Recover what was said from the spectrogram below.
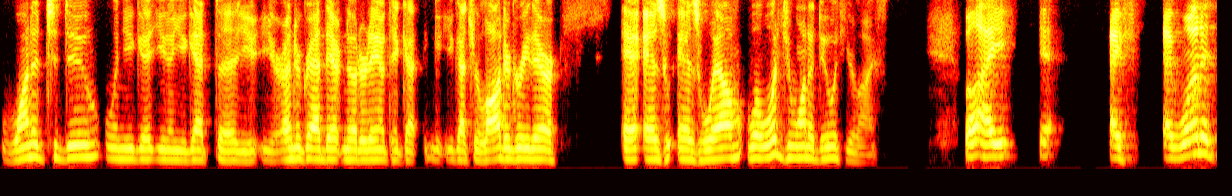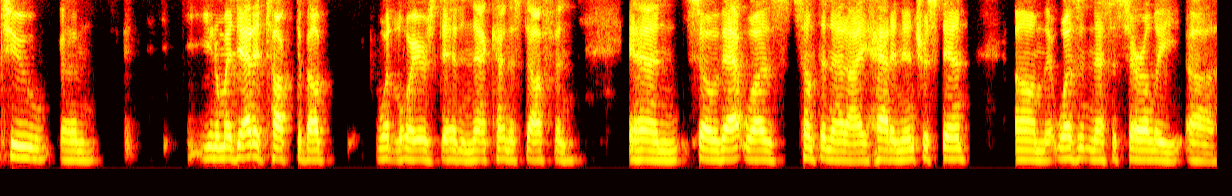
wanted to do when you get you know you got uh, your undergrad there at Notre Dame? I think you got your law degree there as as well. Well, what did you want to do with your life? Well, I I I wanted to. Um, you know, my dad had talked about what lawyers did and that kind of stuff, and and so that was something that I had an interest in. Um, it wasn't necessarily uh,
